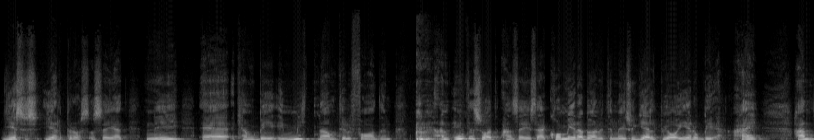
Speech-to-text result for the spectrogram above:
Jesus hjälper oss och säger att ni eh, kan be i mitt namn till Fadern. Han, inte så att han säger så här, kom era böner till mig så hjälper jag er att be. Nej, han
